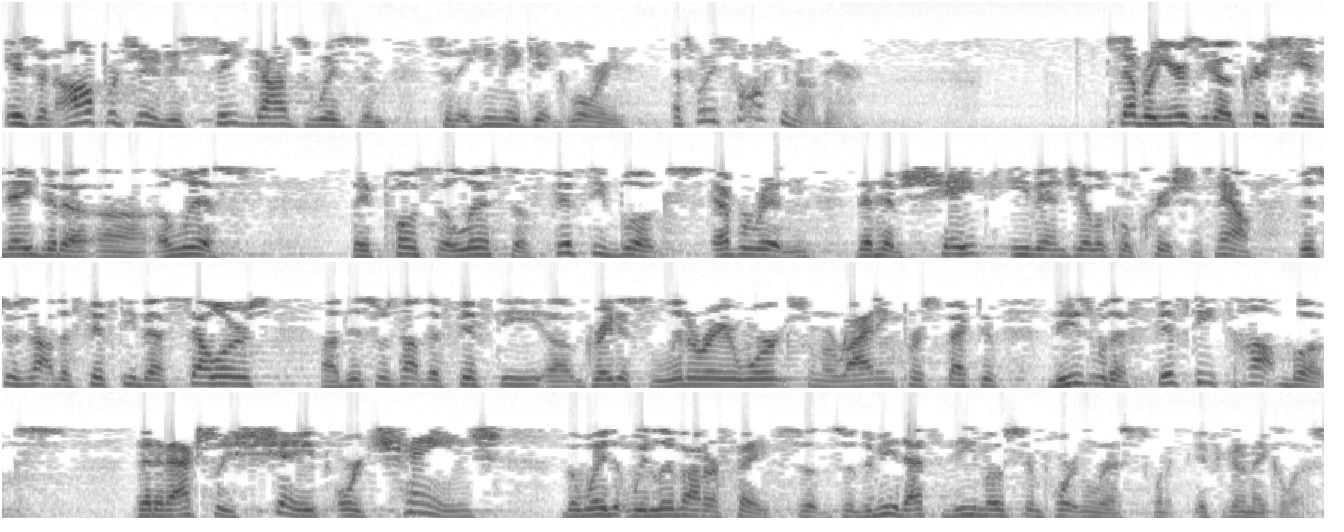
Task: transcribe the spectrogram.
is an opportunity to seek God's wisdom so that He may get glory. That's what He's talking about there. Several years ago, Christianity did a, uh, a list they posted a list of 50 books ever written that have shaped evangelical Christians. Now, this was not the 50 bestsellers. Uh, this was not the 50 uh, greatest literary works from a writing perspective. These were the 50 top books that have actually shaped or changed the way that we live out our faith. So, so to me, that's the most important list if you're going to make a list.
